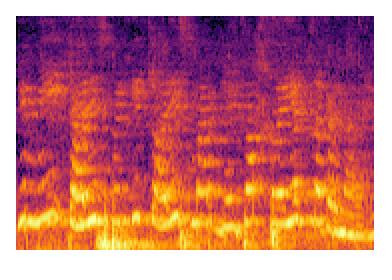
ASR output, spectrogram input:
की मी चाळीस पैकी चाळीस मार्क घ्यायचा प्रयत्न करणार आहे.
